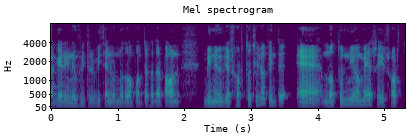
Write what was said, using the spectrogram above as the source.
আগের ইনোভেটর ভিসা ন্যূনতম পঞ্চাশ হাজার পাউন্ড বিনিয়োগের শর্ত ছিল, কিন্তু নতুন নিয়মে সেই শর্ত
